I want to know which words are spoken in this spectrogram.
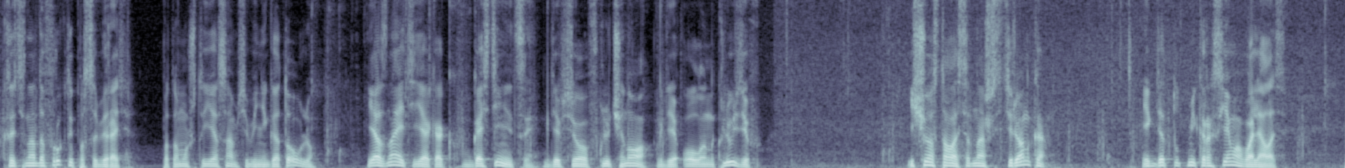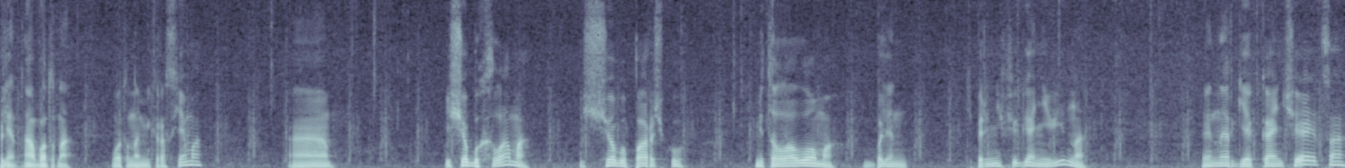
Кстати, надо фрукты пособирать, потому что я сам себе не готовлю. Я, знаете, я как в гостинице, где все включено, где all inclusive. Еще осталась одна шестеренка. И где-то тут микросхема валялась. Блин, а, вот она. Вот она микросхема. А, еще бы хлама. Еще бы парочку металлолома. Блин, теперь нифига не видно. Энергия кончается.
